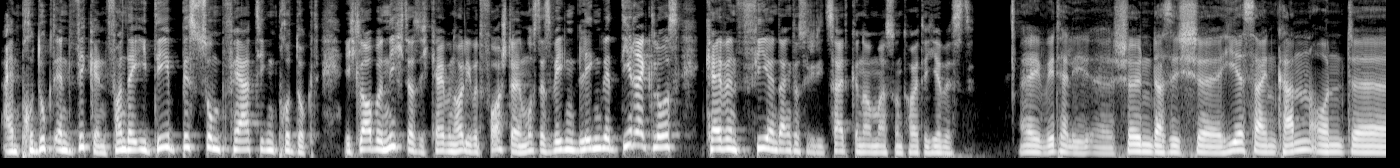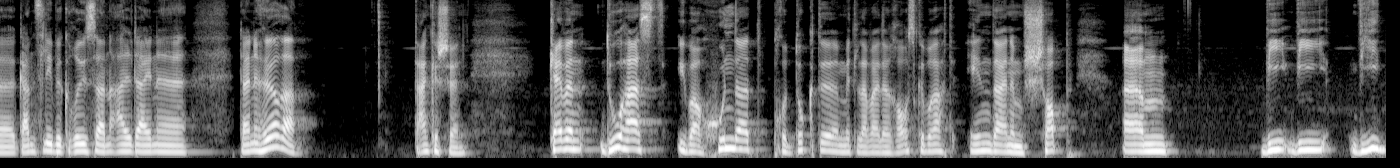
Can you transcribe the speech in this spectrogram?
ein Produkt entwickeln, von der Idee bis zum fertigen Produkt. Ich glaube nicht, dass ich Calvin Hollywood vorstellen muss, deswegen legen wir direkt los. Calvin, vielen Dank, dass du dir die Zeit genommen hast und heute hier bist. Hey Vitali, äh, schön, dass ich äh, hier sein kann und äh, ganz liebe Grüße an all deine, deine Hörer. Dankeschön. Kevin, du hast über 100 Produkte mittlerweile rausgebracht in deinem Shop. Ähm, wie, wie, wie,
